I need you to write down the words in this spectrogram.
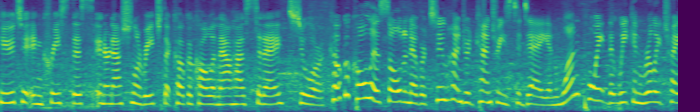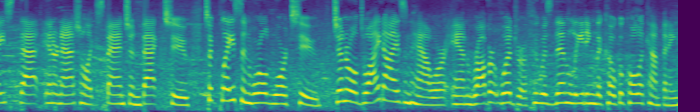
II to increase this international reach that Coca Cola now has today? Sure. Coca Cola is sold in over 200 countries today, and one point that we can really trace that international expansion back to took place in World War II. General Dwight Eisenhower and Robert Woodruff, who was then leading the Coca Cola Company,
